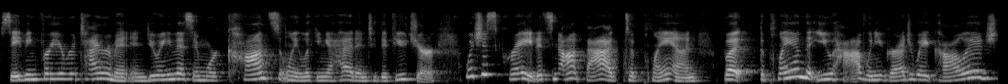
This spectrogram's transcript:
saving for your retirement and doing this and we're constantly looking ahead into the future, which is great. It's not bad to plan, but the plan that you have when you graduate college,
